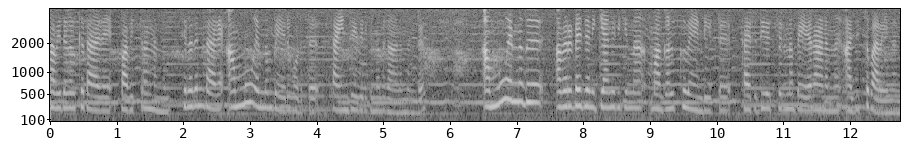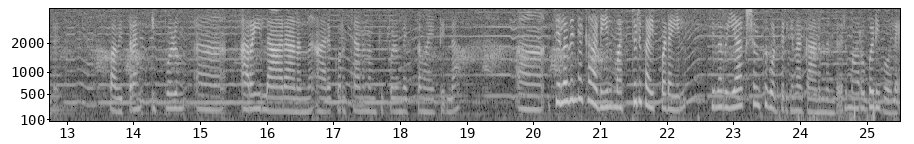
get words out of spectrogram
കവിതകൾക്ക് താഴെ പവിത്രൻ എന്നും ചിലതിന് താഴെ അമ്മു എന്നും പേര് കൊടുത്ത് സൈൻ ചെയ്തിരിക്കുന്നത് കാണുന്നുണ്ട്. അമ്മു എന്നത് അവരുടെ ജനിക്കാനിരിക്കുന്ന മകൾക്ക് വേണ്ടിയിട്ട് കരുതി വെച്ചിരുന്ന പേരാണെന്ന് അജിത്ത് പറയുന്നുണ്ട്. പവിത്രൻ ഇപ്പോഴും അറിയില്ല ആരാണെന്ന് ആരെക്കുറിച്ചാണ് നമുക്കിപ്പോഴും വ്യക്തമായിട്ടില്ല. ചിലതിന്റെയൊക്കെ അടിയിൽ മറ്റൊരു കൈപ്പടയിൽ ചില റിയാക്ഷൻസ് കൊടുത്തിരിക്കുന്ന കാണുന്നുണ്ട്. ഒരു മറുപടി പോലെ.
